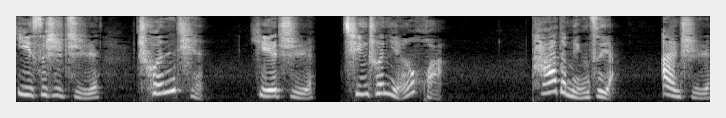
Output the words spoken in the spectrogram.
意思是指春天，也指青春年华。他的名字呀，暗指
